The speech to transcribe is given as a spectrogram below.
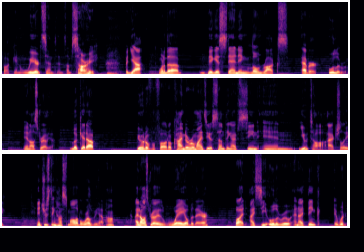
fucking weird sentence. I'm sorry, but yeah, one of the biggest standing lone rocks ever, Uluru, in Australia. Look it up. Beautiful photo. Kind of reminds you of something I've seen in Utah, actually. Interesting how small of a world we have, huh? I know Australia is way over there, but I see Uluru and I think it would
